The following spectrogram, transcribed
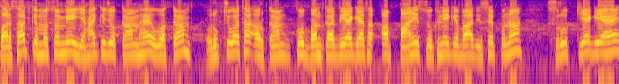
बरसात के मौसम में यहाँ के जो काम है, वह काम रुक चुका था और काम को बंद कर दिया गया था। अब पानी सूखने के बाद इसे पुनः शुरू किया गया है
